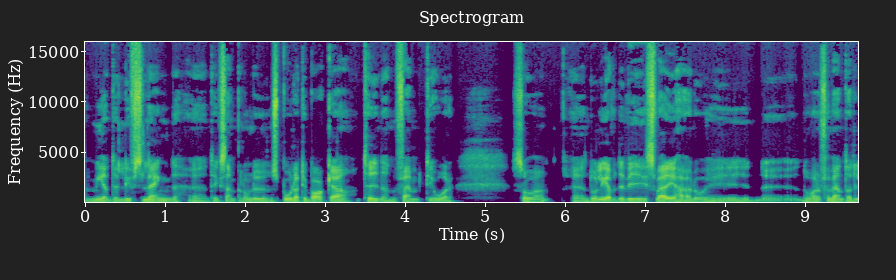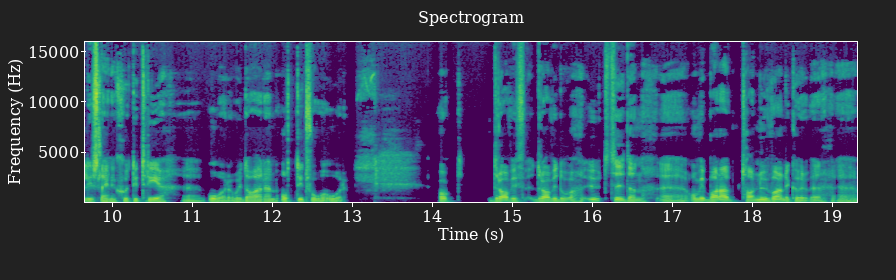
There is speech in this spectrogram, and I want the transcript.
medellivslängd eh, till exempel, om du spolar tillbaka tiden 50 år så eh, då levde vi i Sverige här då, i, eh, då var den förväntade livslängden 73 eh, år och idag är den 82 år. Och drar vi, drar vi då ut tiden, eh, om vi bara tar nuvarande kurvor eh,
